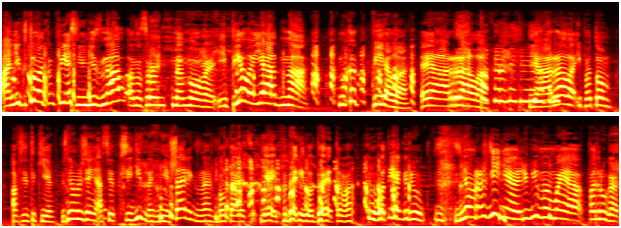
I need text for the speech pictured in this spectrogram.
А никто эту песню не знал, она сравнительно новая. И пела я одна. Ну, как пела? Я орала. Я орала, и потом А все такие, с днем рождения, а Светка сидит, на ней шарик, знаешь, болтается. Я ей подарила до этого. Вот я говорю, с днем рождения, любимая моя подруга.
